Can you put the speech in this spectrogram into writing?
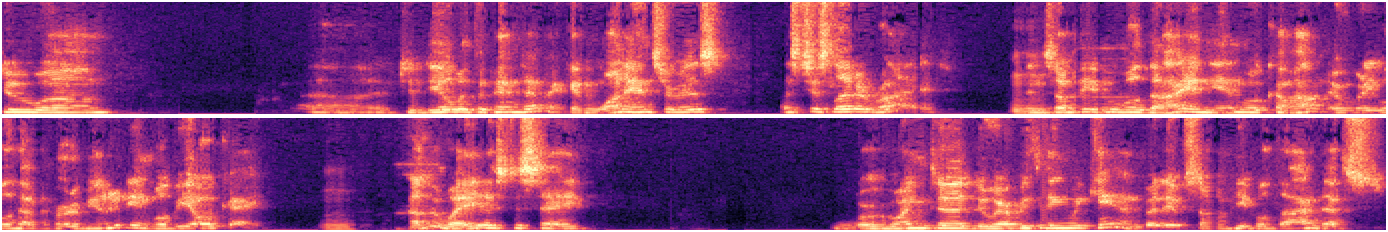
to um, uh, to deal with the pandemic? And one answer is let's just let it ride. Mm-hmm. And some people will die, and the end will come out. Everybody will have herd immunity, and we'll be okay. Mm-hmm. Another way is to say we're going to do everything we can, but if some people die, that's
